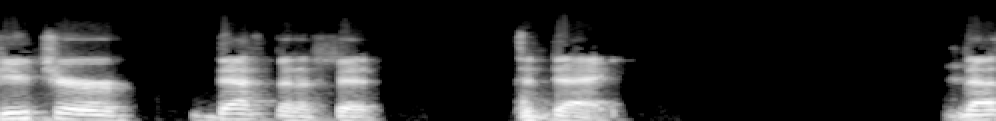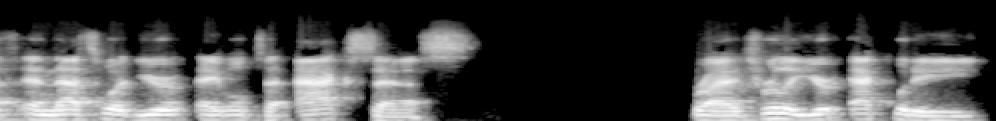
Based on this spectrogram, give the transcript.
future death benefit today. That's and that's what you're able to access, right? It's really your equity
